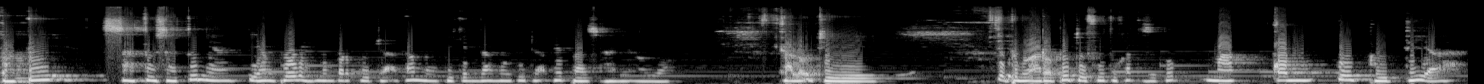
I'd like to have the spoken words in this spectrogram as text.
Tapi satu-satunya yang boleh memperbudak kamu, bikin kamu tidak bebas hanya Allah. Kalau di Ibnu Arabi di Futuhat disebut makom ubudiyah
